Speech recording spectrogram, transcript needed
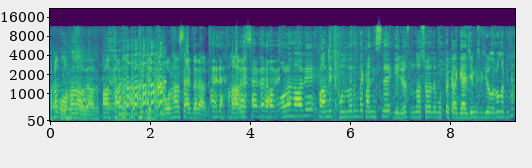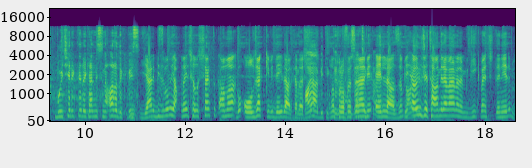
Kapat? Orhan abi abi. Aa pardon. Orhan Serdar abi. Aynen. Abi. Serdar abi. Orhan abi tamir konularında kendisine geliyoruz. Bundan sonra da mutlaka geleceğimiz videolar olabilir. Bu içerikte de kendisini aradık biz. Yani biz bunu yapmaya çalışacaktık ama bu olacak gibi değil arkadaşlar. Bayağı bitik Buna telefon, profesyonel gerçekten. bir el lazım. Bir Tamir- önce tamire vermeden bir Geekbench deneyelim mi?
